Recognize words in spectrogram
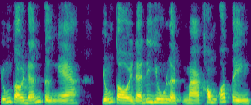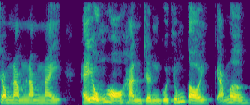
chúng tôi đến từ Nga, chúng tôi đã đi du lịch mà không có tiền trong 5 năm nay, hãy ủng hộ hành trình của chúng tôi, cảm ơn.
